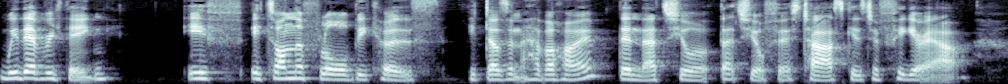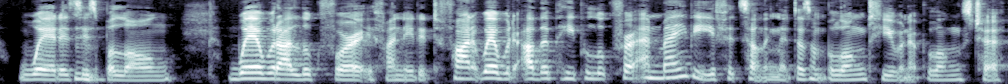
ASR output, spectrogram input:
with everything, if it's on the floor because it doesn't have a home, then that's your that's your first task is to figure out where does this mm. belong? Where would I look for it if I needed to find it? Where would other people look for it? And maybe if it's something that doesn't belong to you and it belongs to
